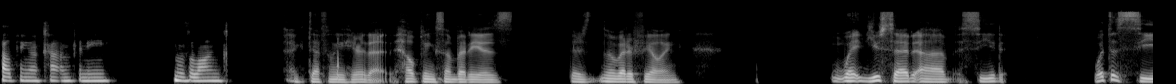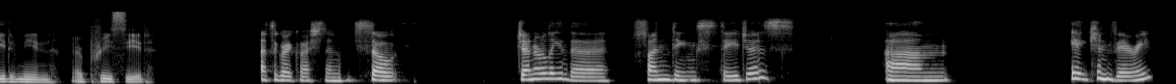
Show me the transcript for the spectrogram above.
helping a company move along. I definitely hear that. Helping somebody is there's no better feeling. What you said, uh, seed. What does seed mean or pre-seed? That's a great question. So, generally, the funding stages, um, it can vary.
